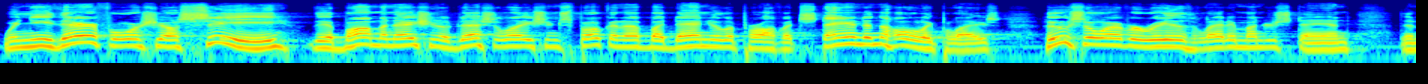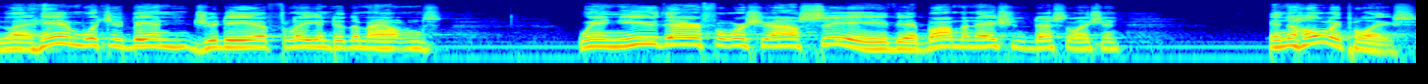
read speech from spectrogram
When ye therefore shall see the abomination of desolation spoken of by Daniel the prophet stand in the holy place, whosoever readeth, let him understand. Then let him which is in Judea flee into the mountains. When you therefore shall see the abomination of desolation in the holy place,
